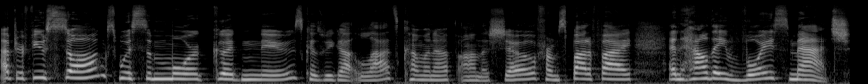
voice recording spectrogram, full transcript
after a few songs with some more good news because we got lots coming up on the show from Spotify and how they voice match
